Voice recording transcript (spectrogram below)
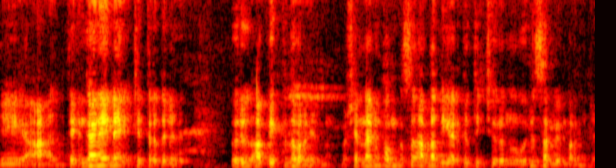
ഈ തെലങ്കാനയിലെ ചിത്രത്തിൽ ഒരു അവ്യക്തത പറഞ്ഞിരുന്നു. പക്ഷെ എന്നാലും കോൺഗ്രസ് അവിടെ അധികാരത്തിൽ തിരിച്ചു വരുന്നു ഒരു സർവേയും പറഞ്ഞില്ല.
